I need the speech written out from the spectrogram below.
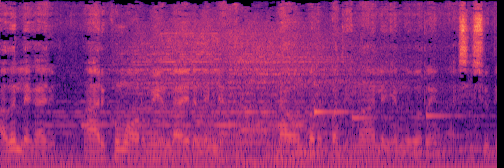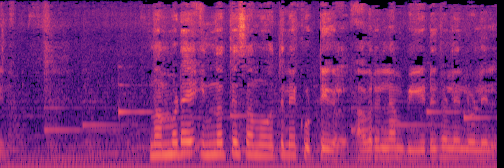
അതല്ലേ കാര്യം? ആർക്കും ഓർമ്മയുണ്ടായിരുന്നില്ല. നവംബർ പതിനാല് എന്ന് പറയുന്ന ശിശുദിനം. നമ്മുടെ ഇന്നത്തെ സമൂഹത്തിലെ കുട്ടികൾ അവരെല്ലാം വീടുകളിലുള്ളിൽ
